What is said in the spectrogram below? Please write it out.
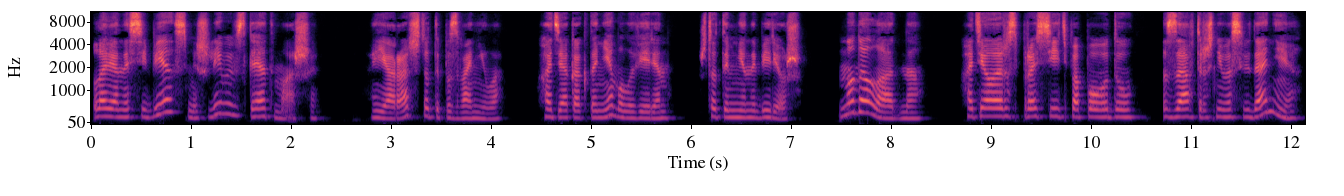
ловя на себе смешливый взгляд Маши. «Я рад, что ты позвонила. Хотя как-то не был уверен, что ты мне наберешь. Ну да ладно. Хотела расспросить по поводу завтрашнего свидания?»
